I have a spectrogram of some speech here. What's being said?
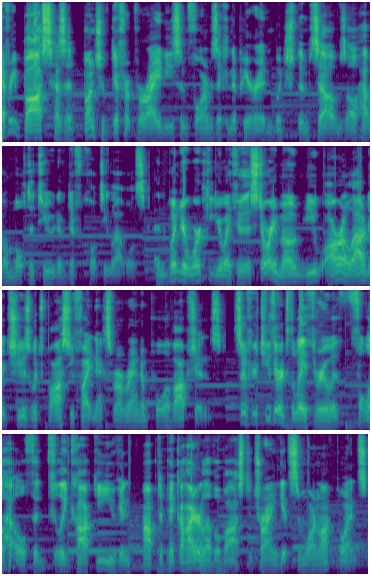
Every boss has a bunch of different varieties and forms it can appear in, which themselves all have a multitude of difficulty levels. And when you're working your way through the story mode, you are allowed to choose which boss you fight next from a random pool of options. So if you're two-thirds of the way through with full health and feeling cocky, you can opt to pick a higher level boss to try and get some more unlock points.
